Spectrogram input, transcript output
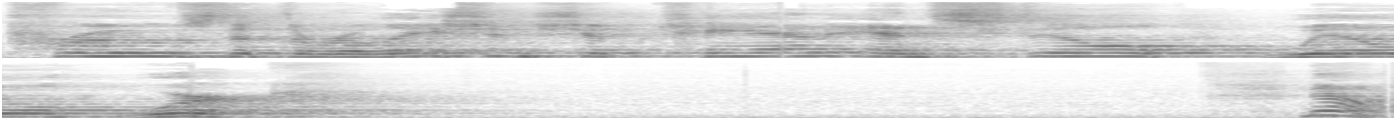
proves that the relationship can and still will work. Now,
